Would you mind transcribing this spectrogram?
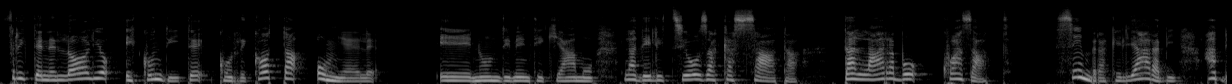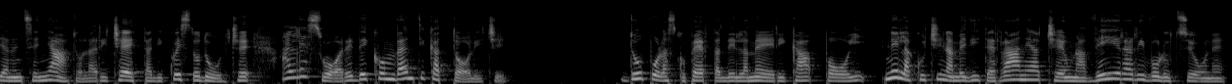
fritte nell'olio e condite con ricotta o miele. E non dimentichiamo la deliziosa cassata, dall'arabo quasat. Sembra che gli arabi abbiano insegnato la ricetta di questo dolce alle suore dei conventi cattolici. Dopo la scoperta dell'America, poi, nella cucina mediterranea c'è una vera rivoluzione.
